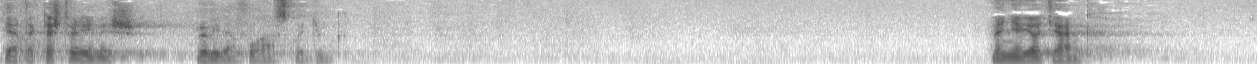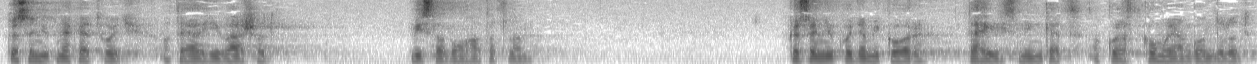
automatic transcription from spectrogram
Gyertek testvéreim, és röviden fohászkodjunk. Mennyei atyánk, Köszönjük neked, hogy a te elhívásod visszavonhatatlan. Köszönjük, hogy amikor te hívsz minket, akkor azt komolyan gondolod,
